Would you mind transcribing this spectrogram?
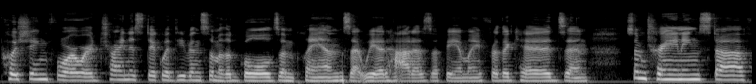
pushing forward, trying to stick with even some of the goals and plans that we had had as a family for the kids and some training stuff.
